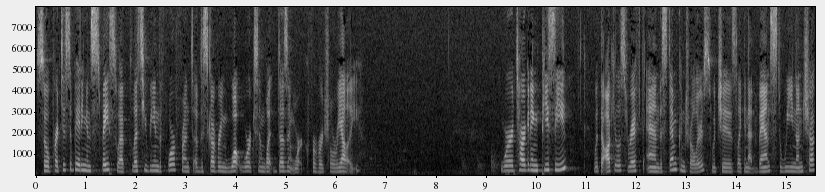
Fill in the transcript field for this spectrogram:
So participating in SpaceSwept lets you be in the forefront of discovering what works and what doesn't work for virtual reality. We're targeting PC with the Oculus Rift and the STEM controllers, which is like an advanced Wii nunchuck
